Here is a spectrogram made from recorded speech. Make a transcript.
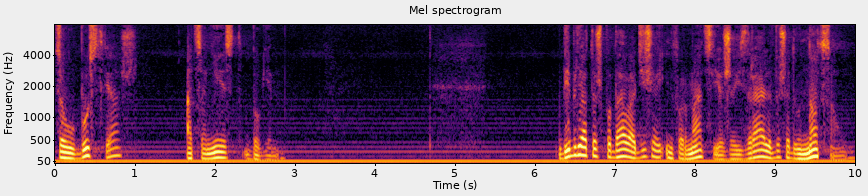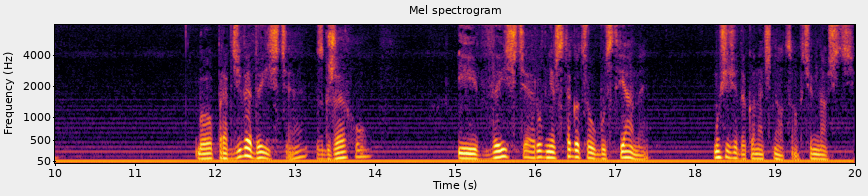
co ubóstwiasz, a co nie jest Bogiem. Biblia też podała dzisiaj informację, że Izrael wyszedł nocą, bo prawdziwe wyjście z grzechu i wyjście również z tego, co ubóstwiamy, musi się dokonać nocą, w ciemności.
